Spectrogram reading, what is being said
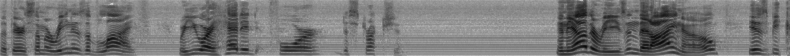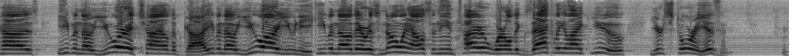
that there are some arenas of life where you are headed for destruction. And the other reason that I know is because even though you are a child of God, even though you are unique, even though there is no one else in the entire world exactly like you, your story isn't.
